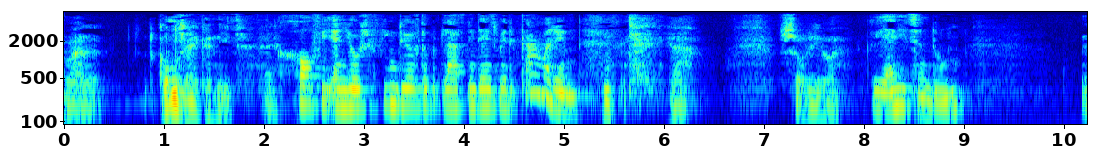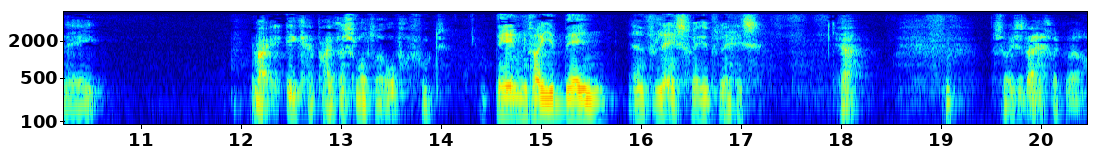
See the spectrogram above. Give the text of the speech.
Maar het kon zeker niet. Hè? Goffie en Josephine durfden op het laatst niet eens meer de kamer in. Ja, sorry hoor. Kun jij niets aan doen? Nee, maar ik heb haar tenslotte opgevoed. Been van je been en vlees van je vlees. Ja, zo is het eigenlijk wel.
